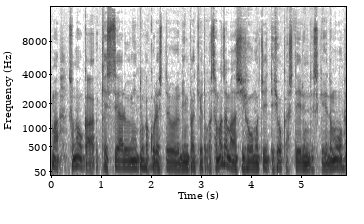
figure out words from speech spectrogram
まあ、その他血清アルミンとかコレステロールリンパ球とかさまざまな指標を用いて評価しているんですけれども、ま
